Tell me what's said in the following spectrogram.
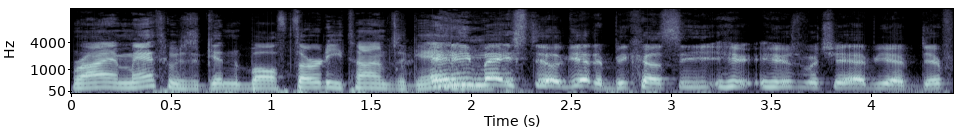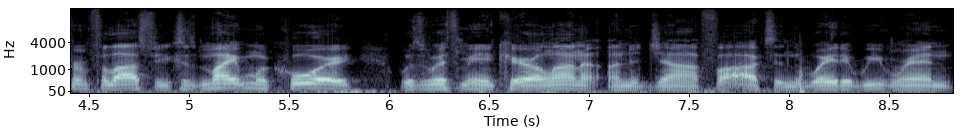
Ryan Mathews was getting the ball 30 times a game. And he may still get it because see, here, here's what you have: you have different philosophy. Because Mike McCoy was with me in Carolina under John Fox, and the way that we ran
